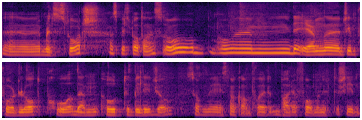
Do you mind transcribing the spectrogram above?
Uh, Princess Watch har spilt låtene hans. Og, og um, det er en eh, Jim Ford-låt på den Ode to Billy Joe som vi snakka om for bare få minutter siden.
